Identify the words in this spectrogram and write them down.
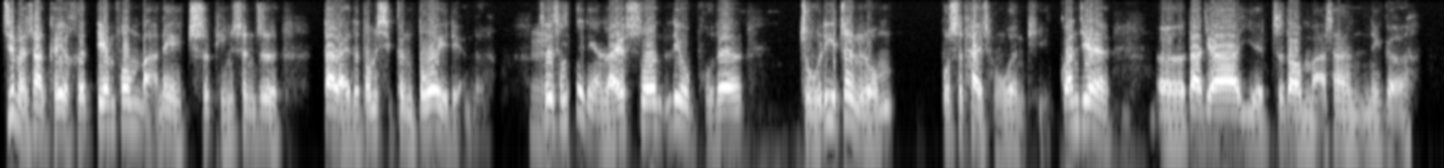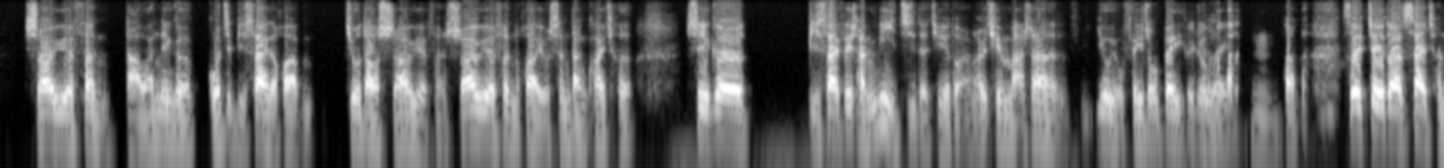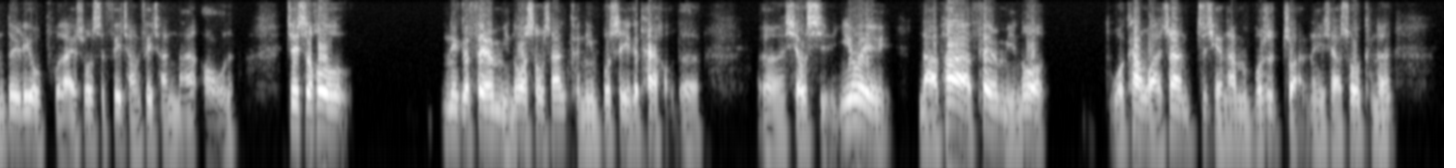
基本上可以和巅峰马内持平，甚至带来的东西更多一点的。所以从这点来说，利物浦的主力阵容。不是太成问题，关键，呃，大家也知道，马上那个十二月份打完那个国际比赛的话，就到十二月份。十二月份的话有圣诞快车，是一个比赛非常密集的阶段，而且马上又有非洲杯，非洲杯，嗯，所以这段赛程对利物浦来说是非常非常难熬的。这时候，那个费尔米诺受伤肯定不是一个太好的，呃，消息，因为。哪怕费尔米诺，我看网上之前他们不是转了一下，说可能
